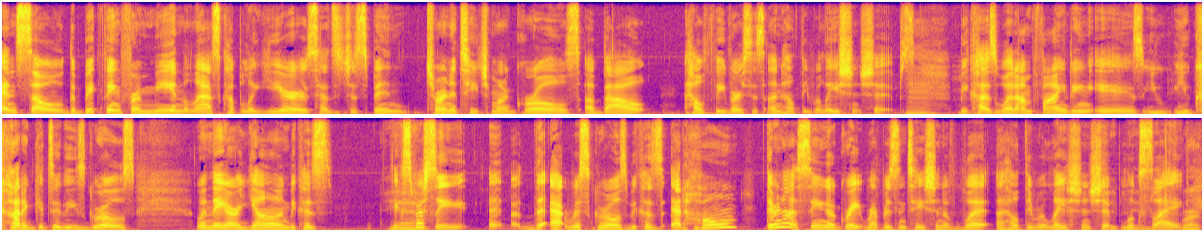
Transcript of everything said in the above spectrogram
And so the big thing for me in the last couple of years has just been trying to teach my girls about healthy versus unhealthy relationships because what i'm finding is you you got to get to these girls when they are young because Yeah. especially the at-risk girls because at home they're not seeing a great representation of what a healthy relationship looks like. Right.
